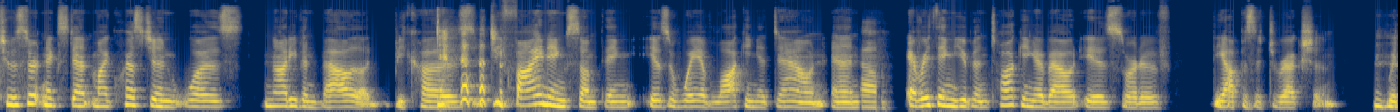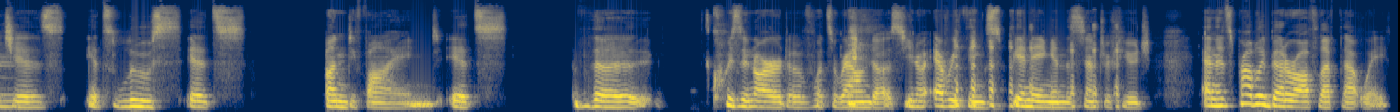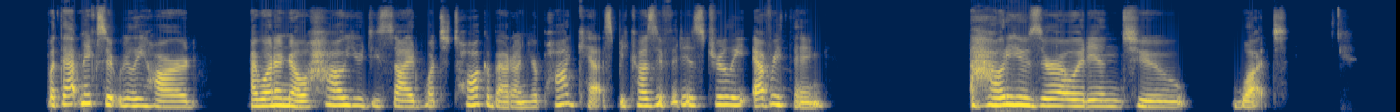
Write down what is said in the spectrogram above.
to a certain extent, my question was not even valid because defining something is a way of locking it down. And um, everything you've been talking about is sort of the opposite direction, mm-hmm. which is it's loose, it's undefined, it's the Cuisinart of what's around us, you know, everything spinning in the centrifuge. And it's probably better off left that way. But that makes it really hard. I want to know how you decide what to talk about on your podcast, because if it is truly everything, how do you zero it into what?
